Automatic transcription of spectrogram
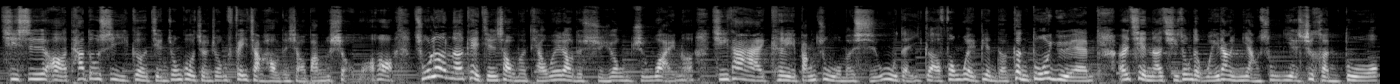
其实啊它都是一个减重过程中非常好的小帮手哦哈。除了呢可以减少我们调味料的使用之外呢，其实它还可以帮助我们食物的一个风味变得更多元，而且呢其中的微量营养素也是很多。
